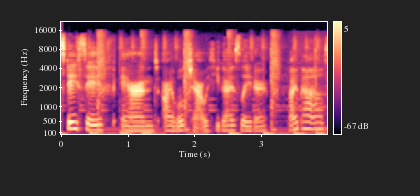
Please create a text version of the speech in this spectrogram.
stay safe and I will chat with you guys later. Bye, pals.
